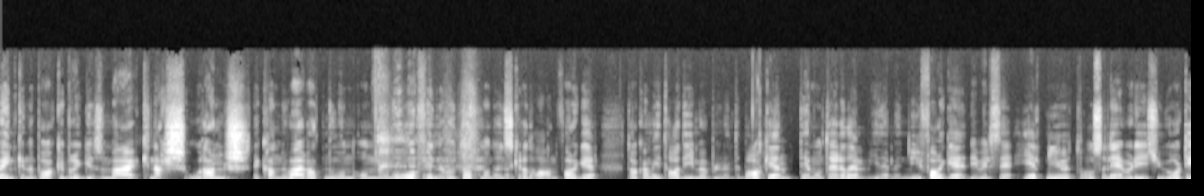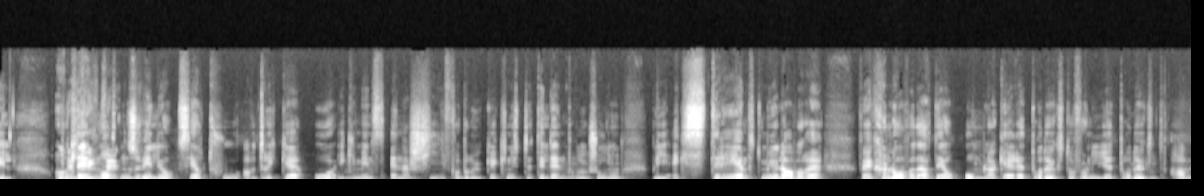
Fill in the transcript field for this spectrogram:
benkene på Aker Brygge som er knæsj oransje. Det kan jo være at noen om noen år finner ut at man ønsker en annen farge. Da kan vi ta de møblene mm. tilbake igjen, demontere dem, gi dem en ny farge. De vil se helt nye ut, og så lever de i 20 år til. Og På den måten så vil jo CO2-avtrykket og ikke mm. minst energiforbruket knyttet til den produksjonen bli ekstremt mye lavere. For jeg kan love deg at det å omlakkere et produkt og fornye et produkt, mm. har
